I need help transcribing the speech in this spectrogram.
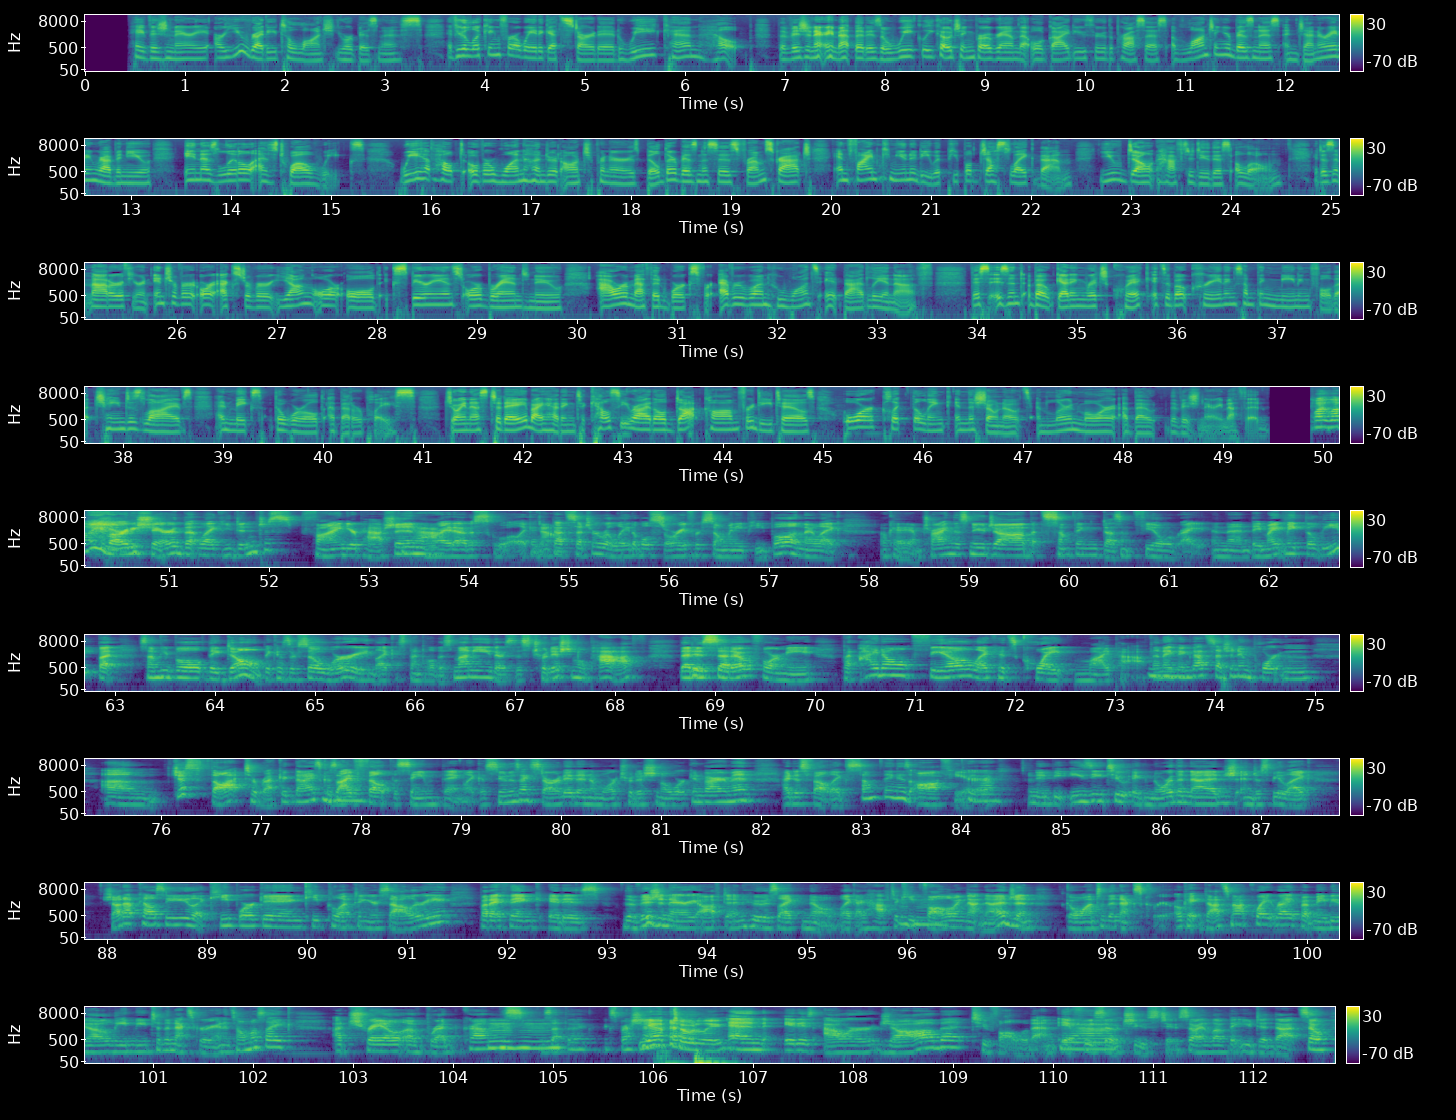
Hey, visionary, are you ready to launch your business? If you're looking for a way to get started, we can help. The Visionary Method is a weekly coaching program that will guide you through the process of launching your business and generating revenue in as little as 12 weeks. We have helped over 100 entrepreneurs build their businesses from scratch and find community with people just like them. You don't have to do this alone. It doesn't matter if you're an introvert or extrovert, young or old, experienced or brand new. Our method works for everyone who wants it badly enough. This isn't about getting rich quick, it's about creating something meaningful that changes lives and makes the world a better place. Join us today by heading to kelseyrydell.com for details or click the link in the show notes and learn more about the visionary method. Well, I love that you've already shared that like you didn't just find your passion yeah. right out of school. Like I think no. that's such a relatable story for so many people and they're like, okay, I'm trying this new job, but something doesn't feel right. And then they might make the leap, but some people they don't because they're so worried like I spent all this money, there's this traditional path that is set out for me, but I don't feel like it's quite my path. Mm-hmm. And I mm-hmm. think that's such an important um, just thought to recognize because mm-hmm. I've felt the same thing. Like as soon as I started in a more traditional work environment, I just felt like something is off here. Yeah. And it'd be easy to ignore the nudge and just be like, shut up, Kelsey, like keep working, keep collecting your salary. But I think it is the visionary often who is like, no, like I have to keep mm-hmm. following that nudge and go on to the next career. Okay, that's not quite right, but maybe that'll lead me to the next career. And it's almost like a trail of breadcrumbs. Mm-hmm. Is that the expression? Yep, totally. and it is our job to follow them if yeah. we so choose to. So I love that you did that. So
